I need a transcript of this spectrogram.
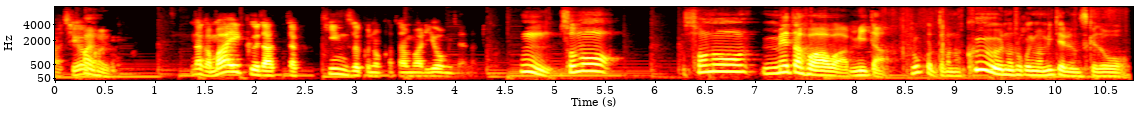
あ、違うか、はいはい。なんかマイクだった金属の塊をみたいな。うん、その、そのメタファーは見た？どこだったかな？空のとこ今見てるんですけど、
